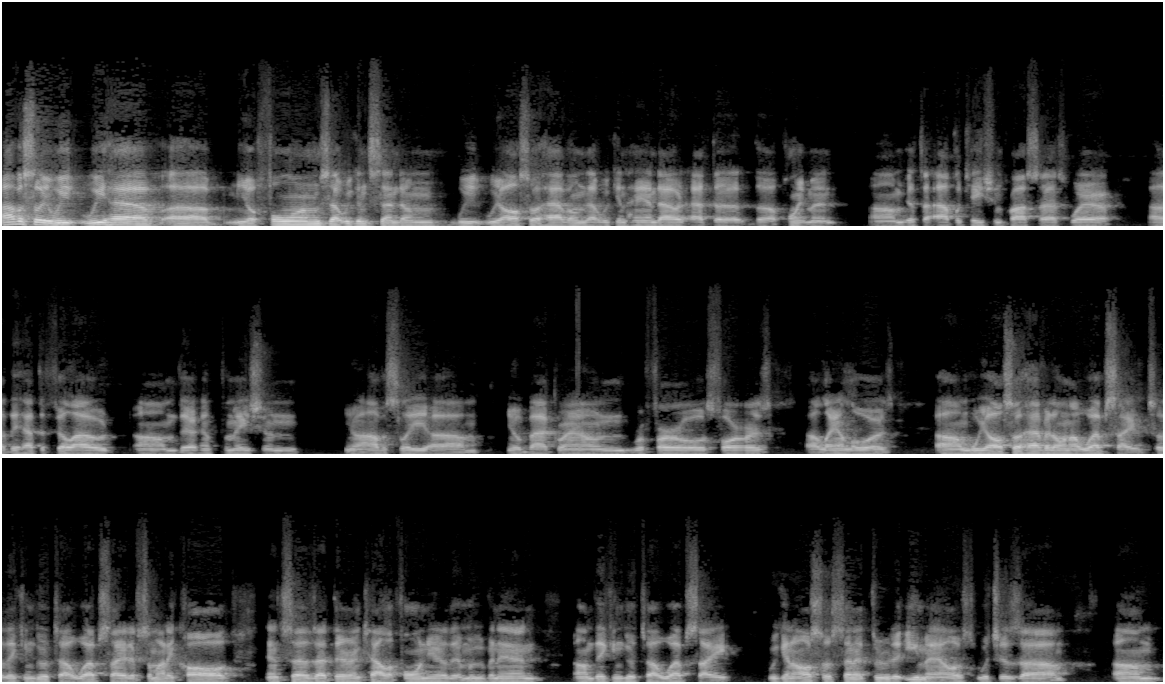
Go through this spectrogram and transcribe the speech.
Obviously, we we have uh, you know forms that we can send them. We we also have them that we can hand out at the the appointment. Um, it's an application process where uh, they have to fill out um, their information. You know, obviously, um, you know, background referrals as far as uh, landlords. Um, we also have it on our website, so they can go to our website if somebody called and says that they're in California, they're moving in um, they can go to our website. We can also send it through the emails, which is, um,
